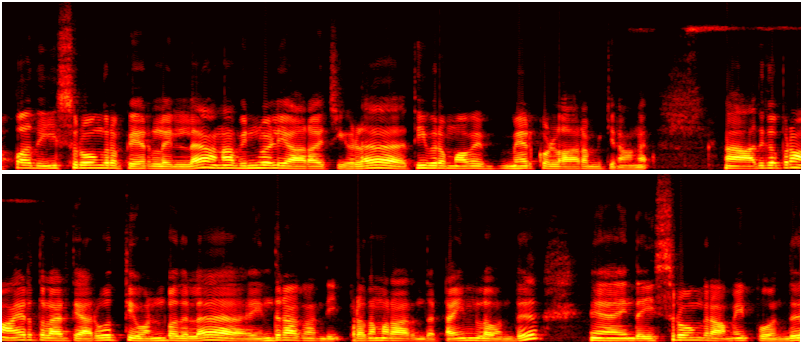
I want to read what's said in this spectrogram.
அப்ப அது இஸ்ரோங்கிற பேர்ல இல்ல. ஆனா விண்வெளி ஆராய்ச்சிகளை தீவிரமாவே மேற்கொள்ள ஆரம்பிக்கிறாங்க. அதுக்கப்புறம் ஆயிரத்தி தொள்ளாயிரத்தி அறுபத்தி ஒன்பதுல இந்திரா காந்தி பிரதமராக இருந்த டைம்ல வந்து இந்த இஸ்ரோங்கிற அமைப்பு வந்து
